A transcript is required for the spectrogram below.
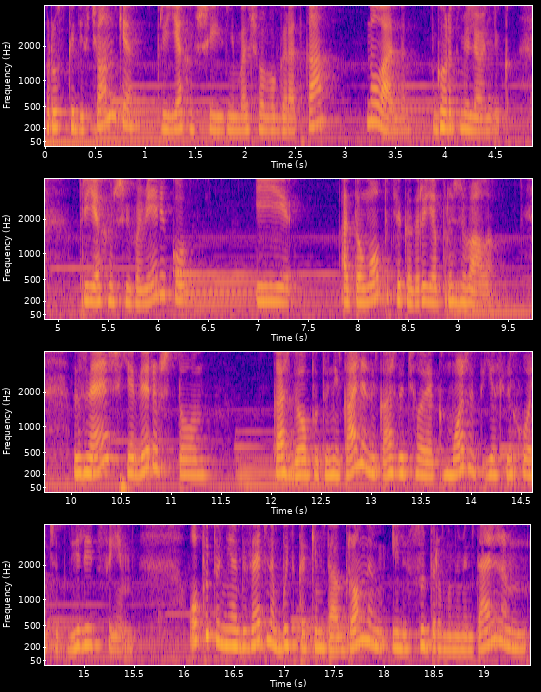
Русской девчонке, приехавшей из небольшого городка, ну ладно, город-миллионник, приехавшей в Америку, и о том опыте, который я проживала. Знаешь, я верю, что каждый опыт уникален, и каждый человек может, если хочет, делиться им. Опыту не обязательно быть каким-то огромным или супермонументальным,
